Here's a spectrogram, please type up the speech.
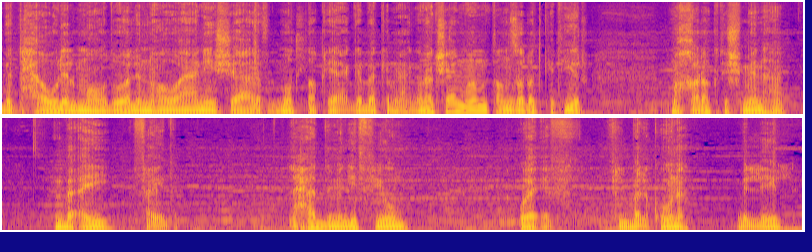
بتحول الموضوع لأن هو يعني شعر في المطلق يعجبك ما يعجبكش. يعني المهم تنظيرات كتير ما خرجتش منها بأي فايدة. لحد ما جيت في يوم واقف في البلكونة بالليل آه،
